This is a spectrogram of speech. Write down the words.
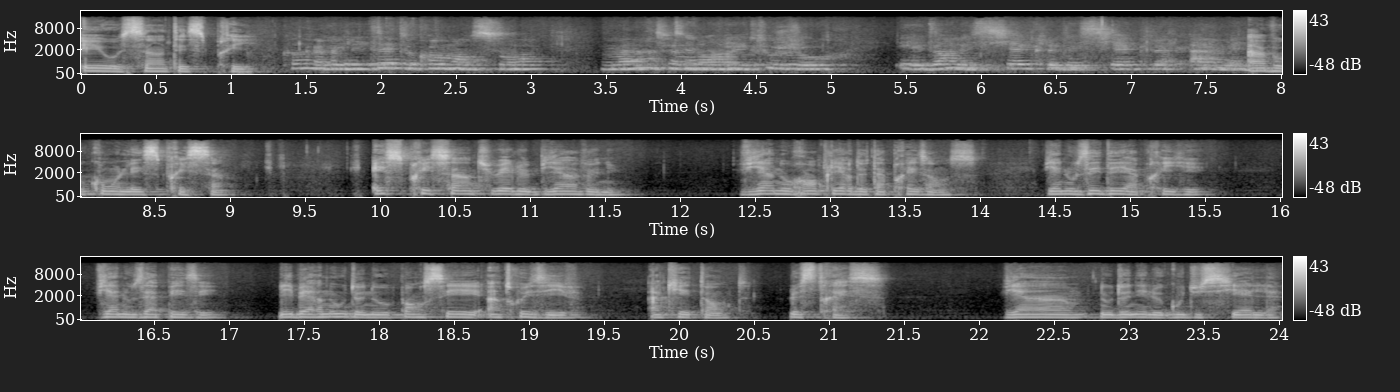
et au Saint-Esprit. Comme il était au commencement, maintenant et toujours, et dans les siècles des siècles. Amen. Invoquons l'Esprit Saint. Esprit Saint, tu es le bienvenu. Viens nous remplir de ta présence. Viens nous aider à prier. Viens nous apaiser. Libère-nous de nos pensées intrusives, inquiétantes, le stress. Viens nous donner le goût du ciel.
